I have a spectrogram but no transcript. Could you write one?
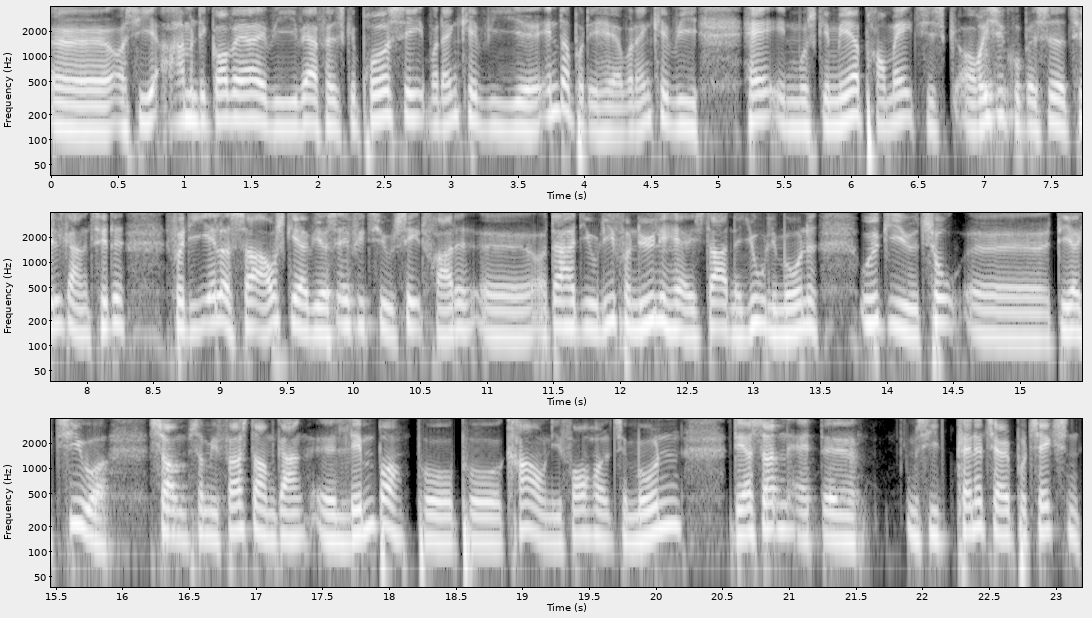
øh, og sige, ah, men det kan godt være, at vi i hvert fald skal prøve at se, hvordan kan vi øh, ændre på det her? Hvordan kan vi have en måske mere pragmatisk og risikobaseret tilgang til det? Fordi ellers så afskærer vi os effektivt set fra det. Øh, og der har de jo lige for nylig her i starten af juli måned udgivet to øh, direktiver, som, som i første omgang øh, lemper på, på kraven i forhold til månen. Det er sådan, at øh, man sige, planetary protection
